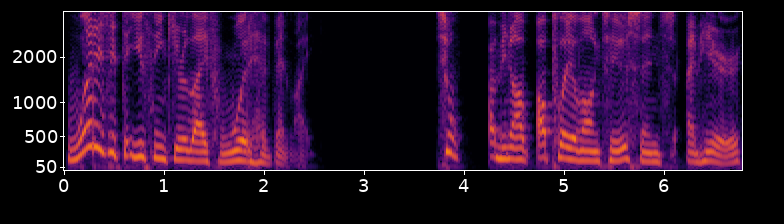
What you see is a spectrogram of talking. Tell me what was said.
What is it that you think your life would have been like? So, I mean, I'll, I'll play along too since I'm here.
